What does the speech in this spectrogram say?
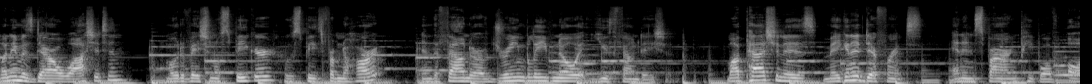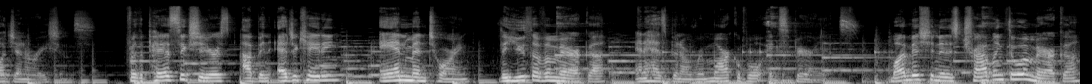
My name is Daryl Washington, motivational speaker who speaks from the heart and the founder of Dream Believe Know It Youth Foundation. My passion is making a difference and inspiring people of all generations. For the past six years, I've been educating and mentoring the youth of America, and it has been a remarkable experience. My mission is traveling through America,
